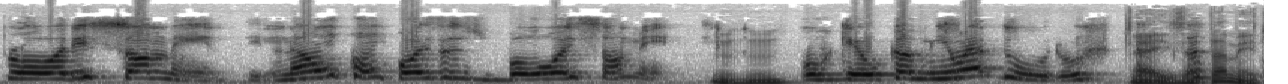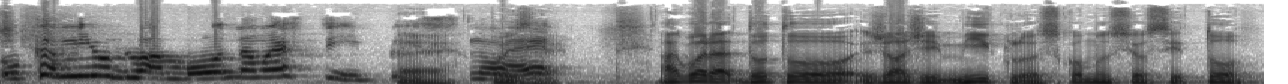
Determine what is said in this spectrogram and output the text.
flores somente, não com coisas boas somente. Uhum. Porque o caminho é duro. É, exatamente. o caminho do amor não é simples, é, não é? é? Agora, doutor Jorge Miklos, como o senhor citou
